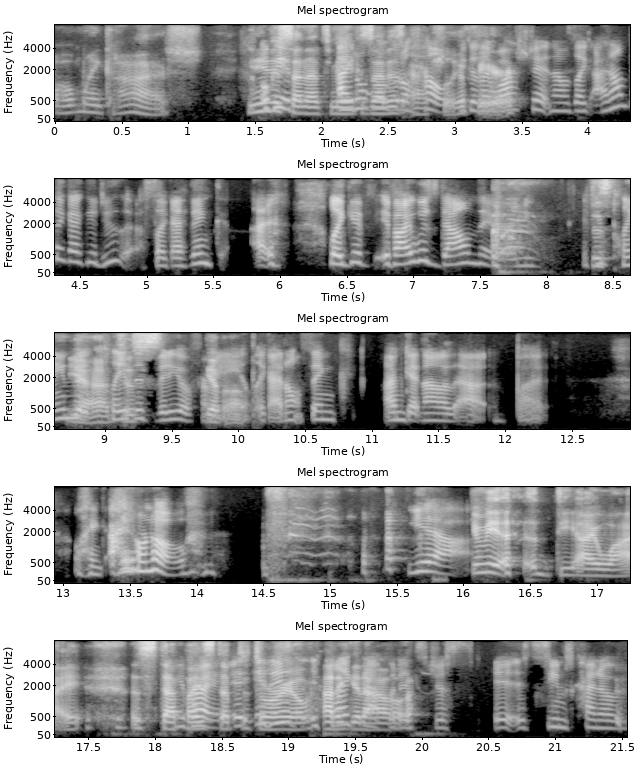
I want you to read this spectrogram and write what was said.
Oh my gosh, you need to Okay, send that to me because that help actually a because I watched it and I was like, I don't think I could do this. Like I think I like if if I was down there and you if Just- you played the, yeah, played this video for me, up. like I don't think I'm getting out of that. But like I don't know. yeah. Give me a DIY, a step by step Right. It- it is- tutorial of how to like get that, out. But it's just it, it seems kind of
